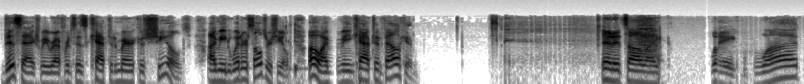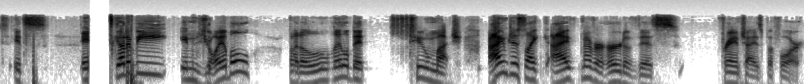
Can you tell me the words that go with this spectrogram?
This actually references Captain America's shield. I mean, Winter Soldier shield. Oh, I mean Captain Falcon. And it's all like, wait, what? It's it's going to be enjoyable, but a little bit too much. I'm just like I've never heard of this franchise before.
